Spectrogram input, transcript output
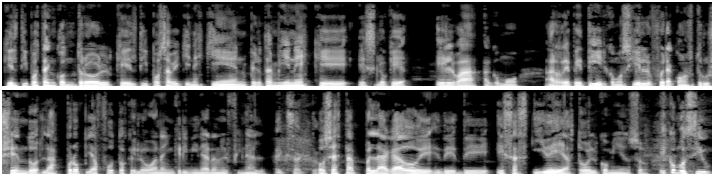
que el tipo está en control, que el tipo sabe quién es quién, pero también es que es lo que él va a como a repetir, como si él fuera construyendo las propias fotos que lo van a incriminar en el final. Exacto. O sea, está plagado de, de, de esas ideas todo el comienzo. es como si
